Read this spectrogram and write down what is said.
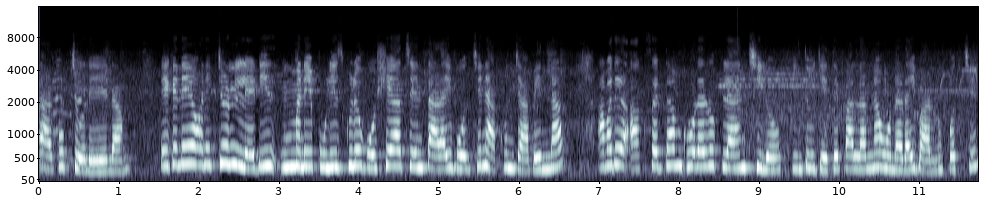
তারপর চলে এলাম। এখানে অনেকজন লেডি মানে পুলিশগুলো বসে আছেন, তারাই বলছেন এখন যাবেন না। আমাদের আকসারধাম ঘোরারও প্ল্যান ছিল, কিন্তু যেতে পারলাম না, ওনারাই বারণ করছেন।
